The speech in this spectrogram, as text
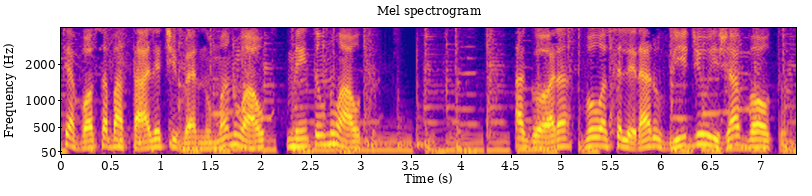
Se a vossa batalha tiver no manual, mentam no alto. Agora, vou acelerar o vídeo e já volto.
